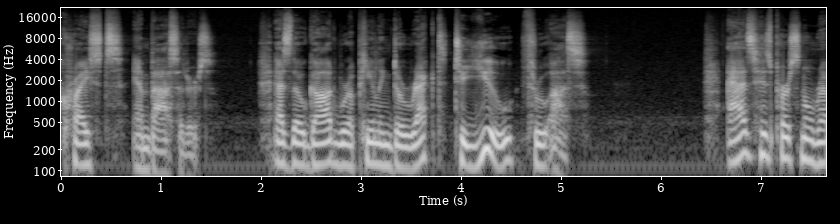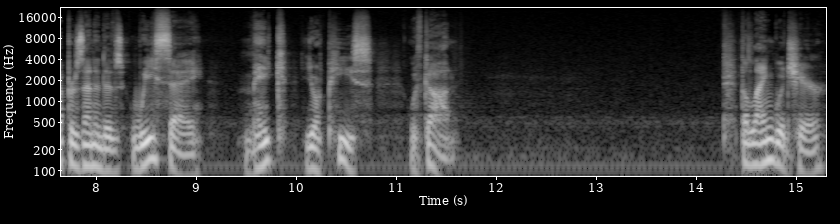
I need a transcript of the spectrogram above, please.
Christ's ambassadors, as though God were appealing direct to you through us. As his personal representatives, we say, Make your peace with God. The language here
